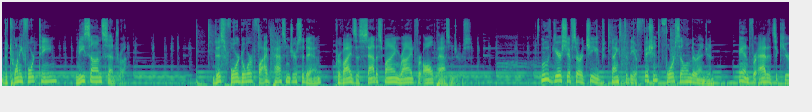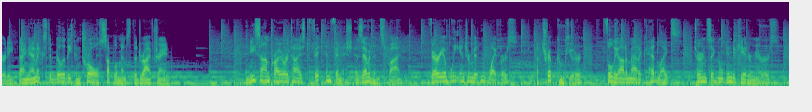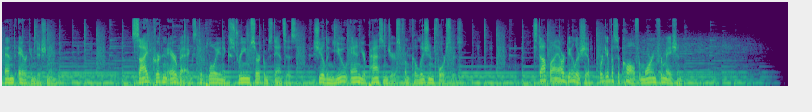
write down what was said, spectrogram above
The 2014 Nissan Sentra. This four-door, five-passenger sedan provides a satisfying ride for all passengers. Smooth gear shifts are achieved thanks to the efficient four-cylinder engine. And for added security, dynamic stability control supplements the drivetrain. Nissan prioritized fit and finish as evidenced by variably intermittent wipers, a trip computer, fully automatic headlights, turn signal indicator mirrors, and air conditioning. Side curtain airbags deploy in extreme circumstances, shielding you and your passengers from collision forces. Stop by our dealership or give us a call for more information.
